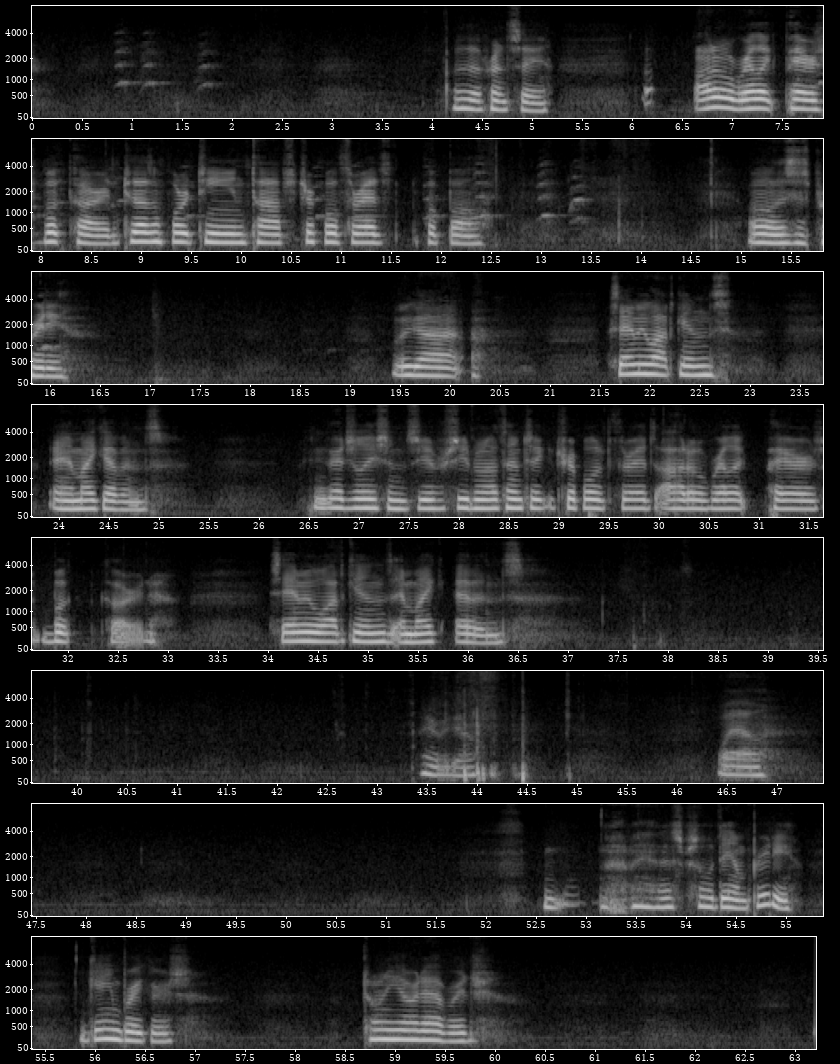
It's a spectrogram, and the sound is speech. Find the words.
What does that front say? Auto Relic Pairs book card, 2014 Topps Triple Threads football. Oh, this is pretty. We got Sammy Watkins and Mike Evans. Congratulations, you've received an authentic Triple Threads Auto Relic Pairs book card. Sammy Watkins and Mike Evans. There we go. Wow. Mm, man, that's so damn pretty. Game breakers. 20 yard average.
